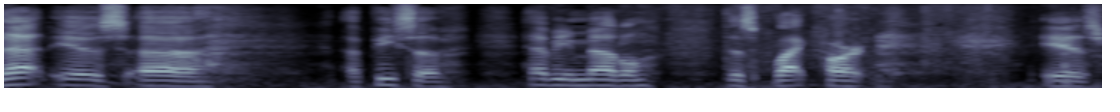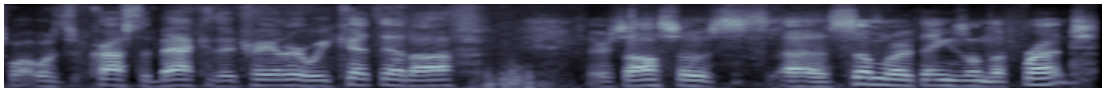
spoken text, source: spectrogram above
that is uh, a piece of heavy metal this black part is what was across the back of the trailer. We cut that off. There's also uh, similar things on the front.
